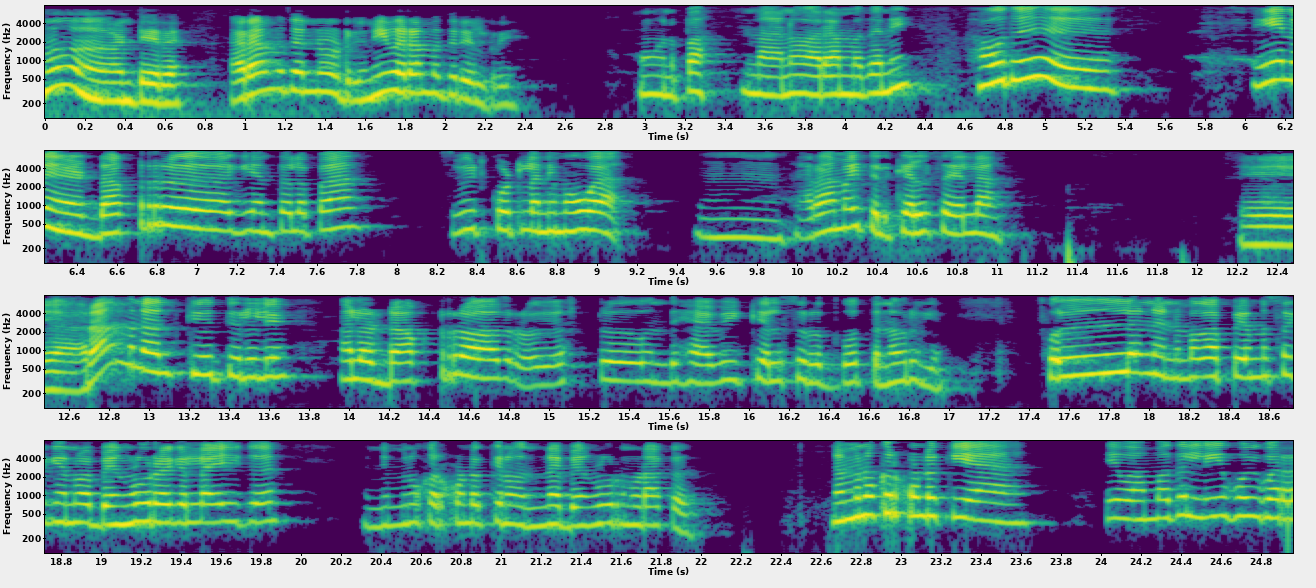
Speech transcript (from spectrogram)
ಹ್ಞೂ ಅಂಟೇರ ಆರಾಮದ ನೋಡ್ರಿ? ನೀವು ಆರಾಮದಿರಲ್ರಿ? ಹ್ಞೂನಪ್ಪ ನಾನು ಆರಾಮದನಿ. ಹೌದು ಏನು ಡಾಕ್ಟರ್ ಆಗಿ ಅಂತಲ್ಲಪ್ಪ? ಸ್ವೀಟ್ ಕೊಟ್ಲ ನಿಮ್ಮವ್ವ ಹ್ಮ್ ಆರಾಮೈತಲ್ಲ ಕೆಲಸ ಎಲ್ಲ? ಏ ಆರಾಮ ಅಂತ ಕೇಳ್ತಿರಲಿ ಅಲ್ಲ ಡಾಕ್ಟರ್ ಆದ್ರು ಎಷ್ಟು ಒಂದು ಹೆವಿ ಕೆಲಸ ಇರೋದು ಗೊತ್ತನ ಅವ್ರಿಗೆ? ಫುಲ್ ನನ್ನ ಮಗ ಫೇಮಸ್ ಆಗ್ಯಾನ ಬೆಂಗಳೂರಾಗೆಲ್ಲ ಈಗ. ನಿಮ್ಮನ್ನು ಕರ್ಕೊಂಡು ಹೋಗ್ತೀನಿ ಒಂದಿನ ಬೆಂಗಳೂರು ನೋಡಾಕ. ನಮ್ಮನ್ನು ಕರ್ಕೊಂಡು ಹೋಗ್ತೀಯ? ಇವ ಮೊದಲು ನೀ ಹೋಗಿ ಬರ.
